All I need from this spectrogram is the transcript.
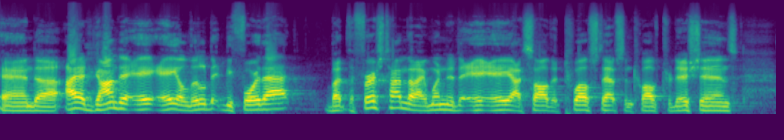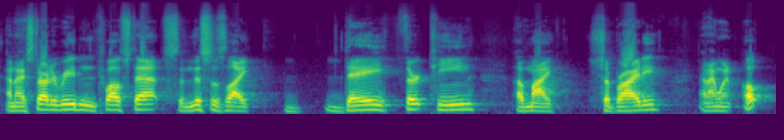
And uh, I had gone to AA a little bit before that, but the first time that I went into AA, I saw the 12 steps and 12 traditions, and I started reading the 12 steps, and this is like day 13 of my sobriety. And I went, oh,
